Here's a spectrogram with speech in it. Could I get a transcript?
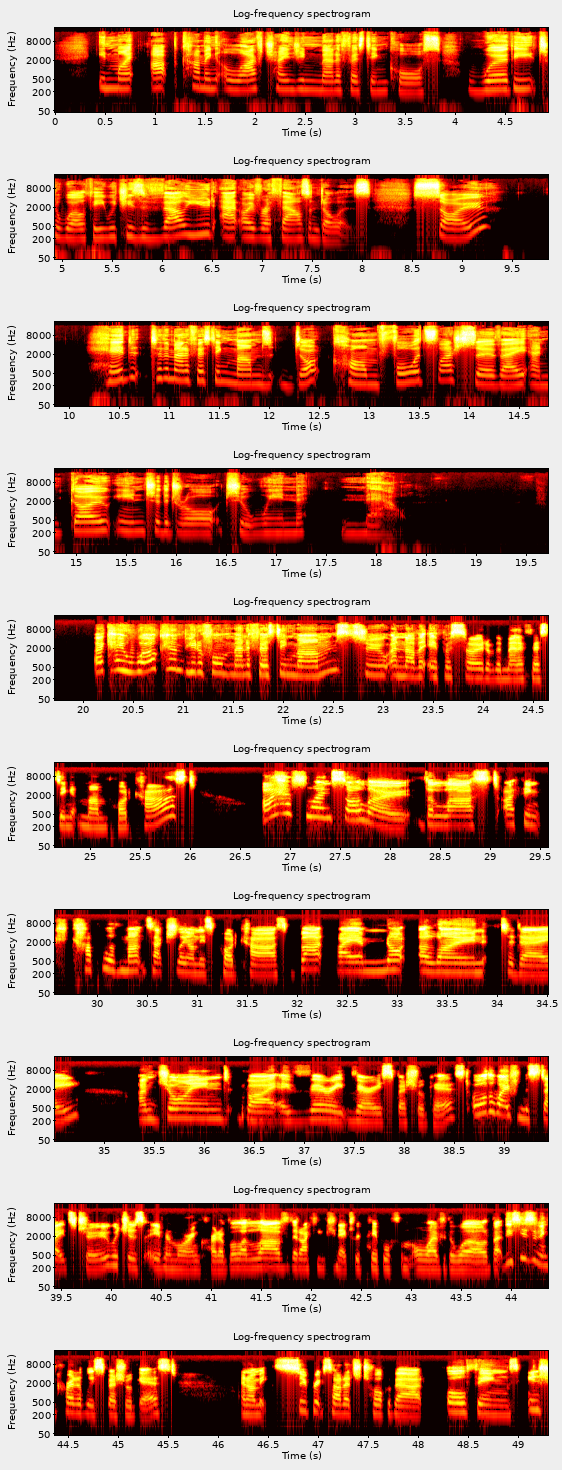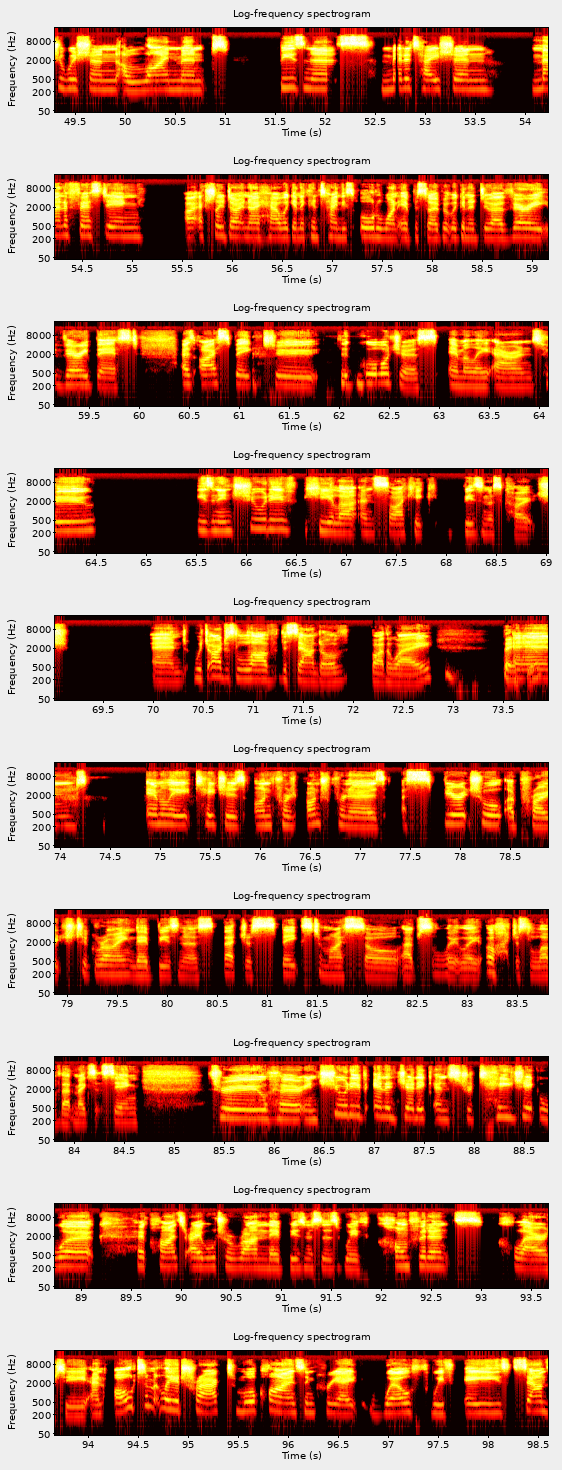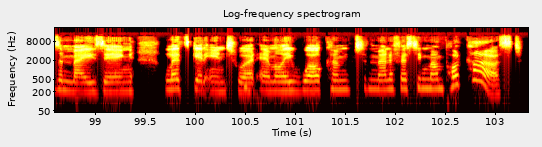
in my upcoming life changing manifesting course, Worthy to Wealthy, which is valued at over a $1,000. So, head to the manifestingmums.com forward slash survey and go into the draw to win now. Okay, welcome, beautiful manifesting mums, to another episode of the Manifesting Mum podcast. I have flown solo the last, I think, couple of months actually on this podcast, but I am not alone today. I'm joined by a very, very special guest, all the way from the States too, which is even more incredible. I love that I can connect with people from all over the world, but this is an incredibly special guest, and I'm super excited to talk about all things intuition, alignment, business, meditation, manifesting, I actually don't know how we're going to contain this all to one episode, but we're going to do our very, very best as I speak to the gorgeous Emily Aarons, who is an intuitive healer and psychic business coach, and which I just love the sound of, by the way. Thank and you. Emily teaches entrepreneurs a spiritual approach to growing their business. That just speaks to my soul. Absolutely. Oh, I just love that. Makes it sing. Through her intuitive, energetic, and strategic work, her clients are able to run their businesses with confidence, clarity, and ultimately attract more clients and create wealth with ease. Sounds amazing. Let's get into it. Emily, welcome to the Manifesting Mum podcast.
